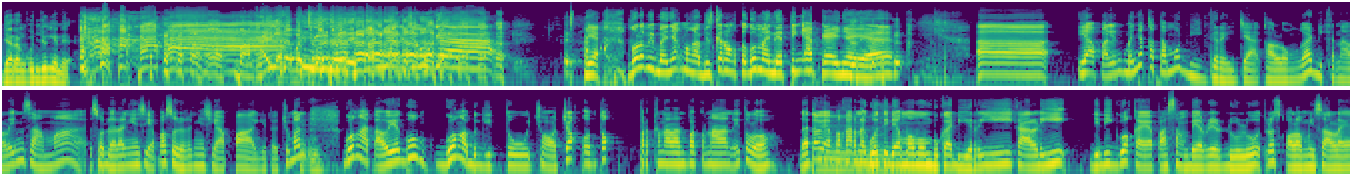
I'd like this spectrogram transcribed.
jarang kunjungin ya? Makanya gak dapet jodoh. Bener juga. ya, gue lebih banyak menghabiskan waktu gue main dating app kayaknya ya. Eh, ya paling banyak ketemu di gereja. Kalau enggak dikenalin sama saudaranya siapa, saudaranya siapa gitu. Cuman gue nggak tahu ya, gue gue nggak begitu cocok untuk perkenalan-perkenalan itu loh. Nggak tahu ya apa karena gue tidak mau membuka diri kali. Jadi gue kayak pasang barrier dulu. Terus kalau misalnya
